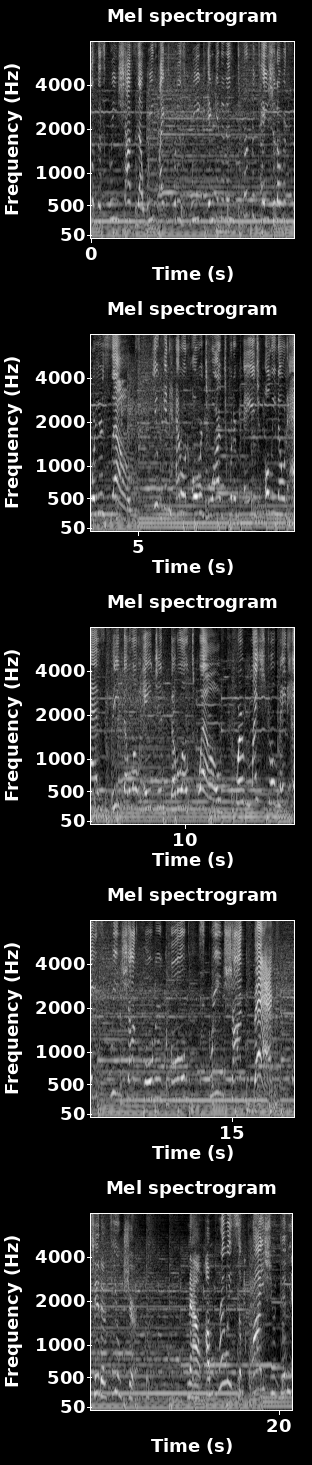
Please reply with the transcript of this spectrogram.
of the screenshots that we liked for this week and get an interpretation of it for yourselves, you can head on over to our Twitter page, only known as the 00 Agent 0012, where Maestro made a screenshot folder called Screenshot Back to the Future. Now, I'm really surprised you didn't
